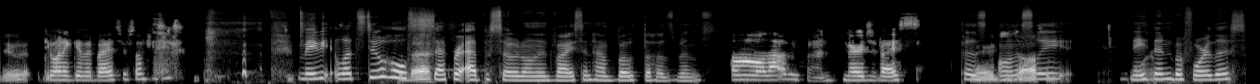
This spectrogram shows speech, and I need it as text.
do it Do you want to give advice or something? Maybe let's do a whole separate episode on advice and have both the husbands. Oh, that would be fun. Marriage advice. Because Marriage is honestly, Nathan before this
